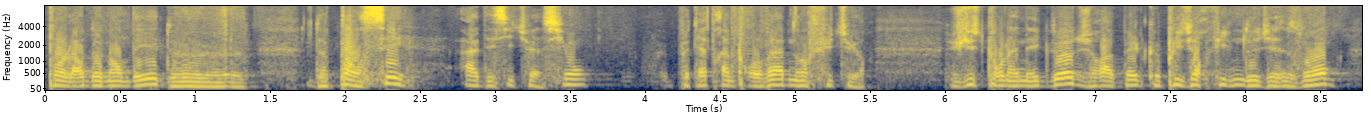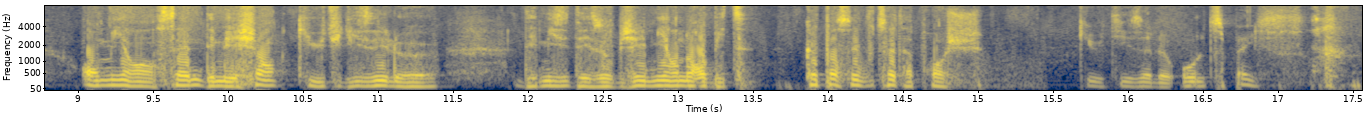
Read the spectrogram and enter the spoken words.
pour leur demander de, penser à des situations peut-être improbables dans le futur. Juste pour l'anecdote, je rappelle que plusieurs films de James Bond ont mis en scène des méchants qui utilisaient le, des, des objets mis en orbite. Que pensez-vous de cette approche? Qui utilisait le old space.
